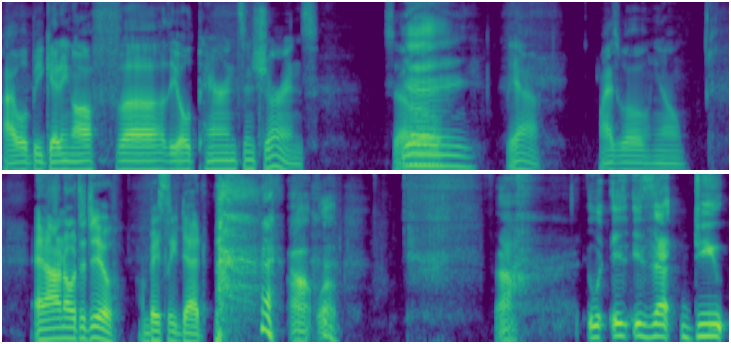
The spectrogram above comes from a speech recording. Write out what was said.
I will be getting off uh, the old parents' insurance. So Yay! yeah, might as well, you know. And I don't know what to do. I'm basically dead. Oh well. Ah, is is that? Do you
